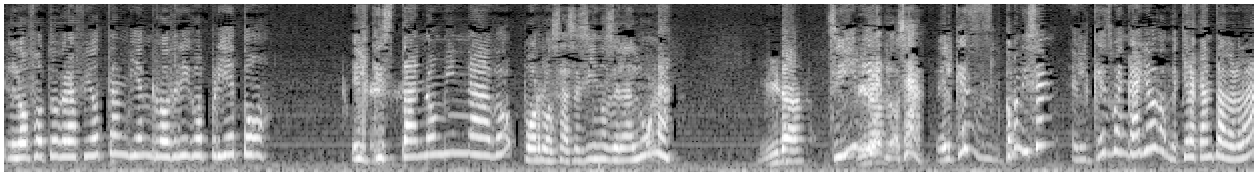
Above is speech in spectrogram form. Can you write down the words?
Lo fotografió también Rodrigo Prieto, el que está nominado por Los Asesinos de la Luna. Mira. Sí, o sea, el que es, ¿cómo dicen? El que es buen gallo, donde quiera canta, ¿verdad?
